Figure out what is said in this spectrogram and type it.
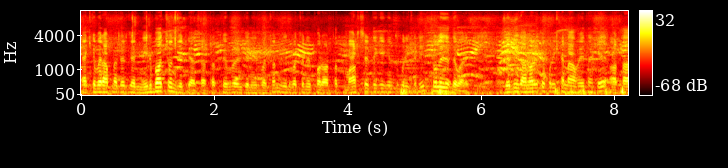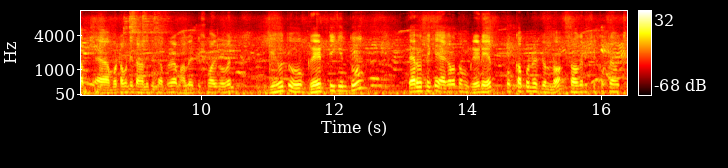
একেবারে আপনাদের যে নির্বাচন যেটি আছে অর্থাৎ ফেব্রুয়ারির যে নির্বাচন নির্বাচনের পর অর্থাৎ মার্চের দিকে কিন্তু পরীক্ষাটি চলে যেতে পারে। যদি জানুয়ারিতে পরীক্ষা না হয়ে থাকে অর্থাৎ মোটামুটি তাহলে কিন্তু আপনারা ভালো একটি সময় পাবেন। যেহেতু গ্রেডটি কিন্তু তেরো থেকে এগারোতম গ্রেডের প্রজ্ঞাপনের জন্য সহকারী শিক্ষকরা হচ্ছে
